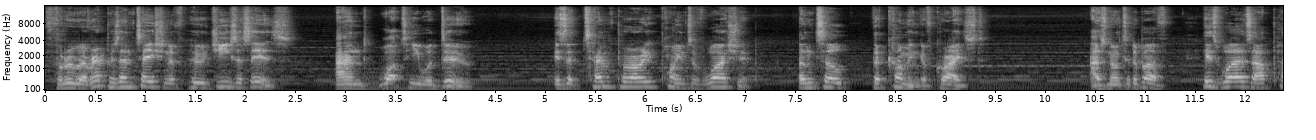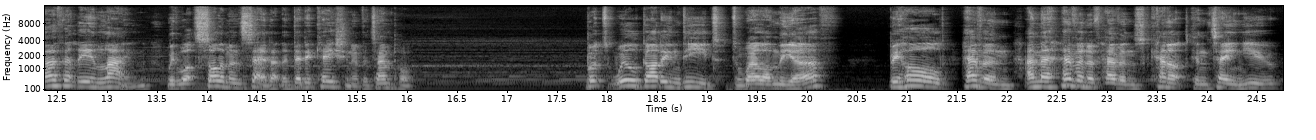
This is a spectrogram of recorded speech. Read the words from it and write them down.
through a representation of who Jesus is and what he would do, is a temporary point of worship until the coming of Christ. As noted above, his words are perfectly in line with what Solomon said at the dedication of the temple. But will God indeed dwell on the earth? Behold, heaven and the heaven of heavens cannot contain you.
